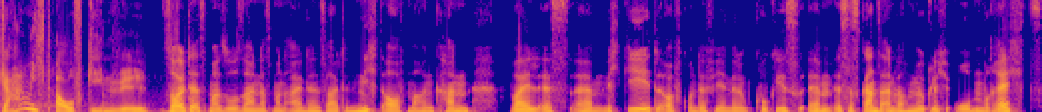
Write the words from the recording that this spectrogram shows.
gar nicht aufgehen will? Sollte es mal so sein, dass man eine Seite nicht aufmachen kann, weil es ähm, nicht geht aufgrund der fehlenden Cookies, ähm, ist es ganz einfach möglich, oben rechts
